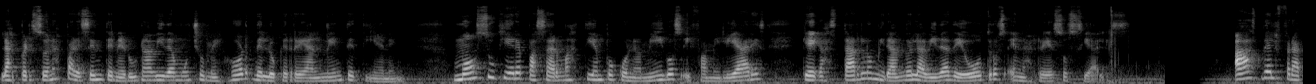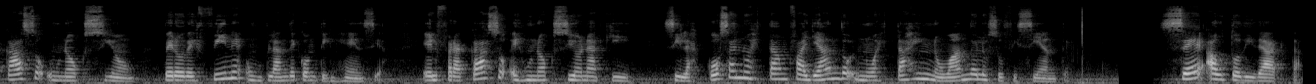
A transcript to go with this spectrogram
Las personas parecen tener una vida mucho mejor de lo que realmente tienen. Moss sugiere pasar más tiempo con amigos y familiares que gastarlo mirando la vida de otros en las redes sociales. Haz del fracaso una opción, pero define un plan de contingencia. El fracaso es una opción aquí, si las cosas no están fallando, no estás innovando lo suficiente. Sé autodidacta.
